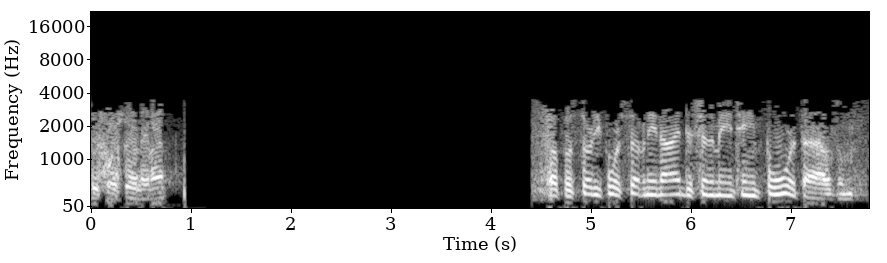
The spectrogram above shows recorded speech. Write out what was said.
5000 Southwest 3479. Southwest 3479, descend and maintain 4000.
